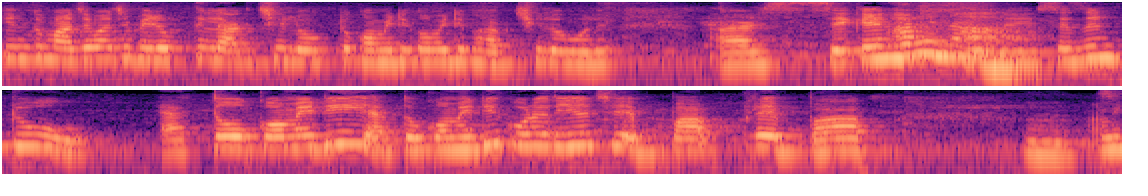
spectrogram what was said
কিন্তু মাঝে মাঝে বিরক্তি লাগছিল একটু কমেডি কমেডি ভাবছিল বলে। আর সেকেন্ড। সিজন টু এত কমেডি এত কমেডি করে দিয়েছে। বাপ রে বাপ। আমি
